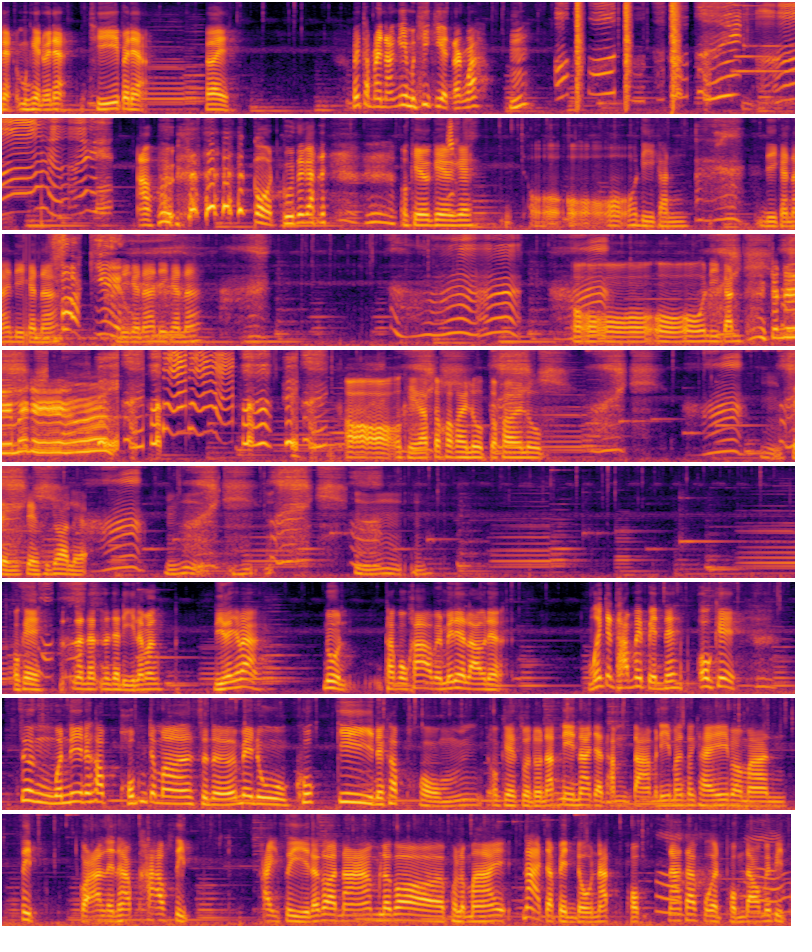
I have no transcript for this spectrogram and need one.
เนี่ยมึงเห็นไหมเนี่ยชี้ไปเนี่ยเฮ้ยเฮ้ยทำไมนางนี่มันขี้เกียจจังวะหืมเอาโกรธกูซะกันโอเคโอเคโอเคโอ้โอ้โอ้โอ้ดีกัน ดีกันนะดีกันนะดีกันนะดีกันนะโอ้โอ้โอ้โอ้ดีกันจะดีไม่ดี อ๋อโอเคครับต้องค่อยๆรูปต้องค่อยๆรูปอืมเสียงเสียงสุดยอดเลยอะอืมอืมอืมโอเคน่าน่าน่าจะดีแล้วมั้งดีแล้วใช่ป่ะนู่นทำกับข้าวเป็นไม่เนี่ยเราเนี่ยเหมือนจะทำไม่เป็นนะโอเค ซึ่งวันนี้นะครับผมจะมาเสนอเมนูคุกกี้นะครับ ผม โอเค ส่วนโดนัทนี่น่าจะทำตามอันนี้มันต้องใช้ประมาณสิบ กว่าอันเลยนะครับ ข้าวสิบไข่สี่แล้วก็น้ำแล้วก็ผลไม้น่าจะเป็นโดนัทผมน่าถ้าเปิดผมเดาไม่ผิด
